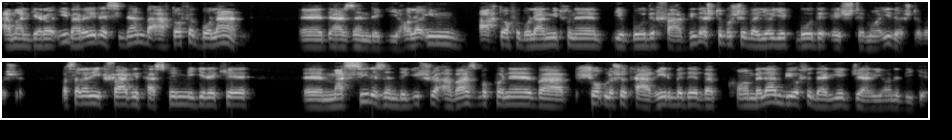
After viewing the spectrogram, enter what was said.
عملگرایی برای رسیدن به اهداف بلند در زندگی. حالا این اهداف بلند می‌تونه یه بود فردی داشته باشه و یا یک بود اجتماعی داشته باشه. مثلا یک فردی تصمیم می‌گیره که مسیر زندگیش رو عوض بکنه و شغلش رو تغییر بده و کاملا بیفته در یک جریان دیگه.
